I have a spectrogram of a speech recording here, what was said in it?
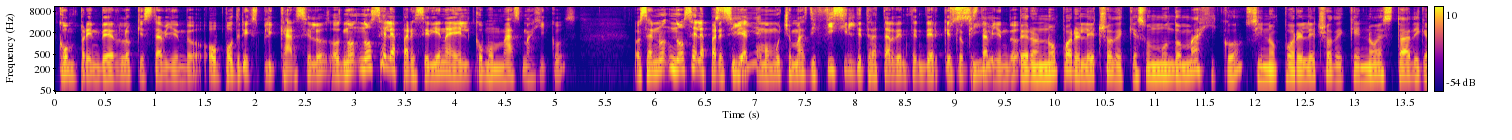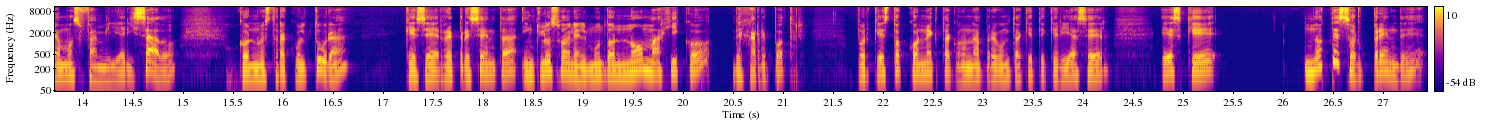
comprender lo que está viendo o podría explicárselos? ¿O no, no se le aparecerían a él como más mágicos? O sea, no, no se le parecería como mucho más difícil de tratar de entender qué es lo que está viendo. Pero no por el hecho de que es un mundo mágico, sino por el hecho de que no está, digamos, familiarizado con nuestra cultura que se representa incluso en el mundo no mágico de Harry Potter. Porque esto conecta con una pregunta que te quería hacer, es que ¿no te sorprende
